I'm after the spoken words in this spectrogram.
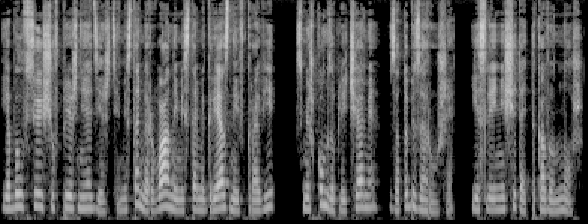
Я был все еще в прежней одежде, местами рваный, местами грязный и в крови, с мешком за плечами, зато без оружия, если не считать таковым нож.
